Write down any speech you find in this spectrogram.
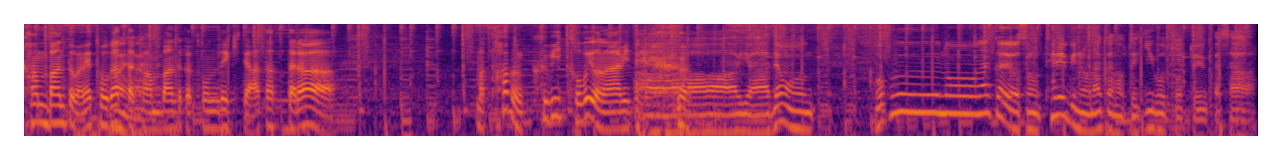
看板とかね尖ったはいはいはい。看板とか飛んできて当たったら、まあ多分首飛ぶよなみたいな。ああいやでも僕の中ではそのテレビの中の出来事というかさ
